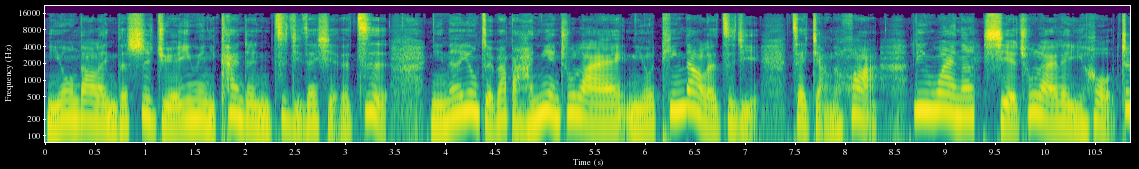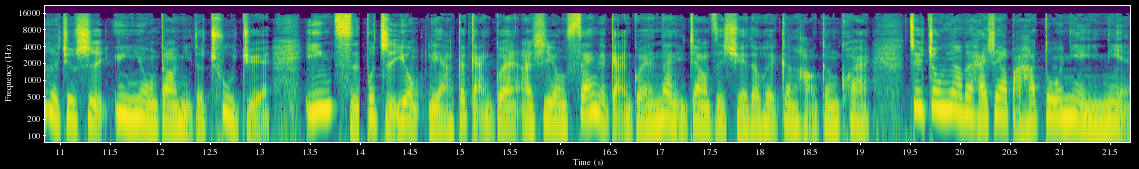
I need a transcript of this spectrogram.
你用到了你的视觉，因为你看着你自己在写的字，你呢用嘴巴把它念出来，你又听到了自己在讲的话。另外呢，写出来了。以后，这个就是运用到你的触觉，因此不只用两个感官，而是用三个感官。那你这样子学的会更好更快。最重要的还是要把它多念一念，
